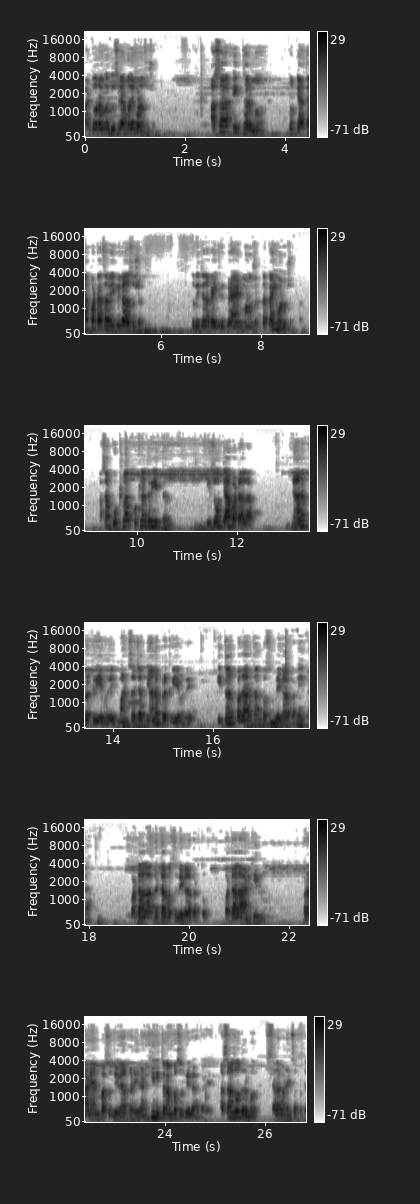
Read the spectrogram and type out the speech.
आणि तो रंग दुसऱ्यामध्ये पण असू शकतो. असा एक धर्म तो त्या त्या पटाचा वेगवेगळा असू शकतो. तुम्ही त्याला काहीतरी ब्रँड म्हणू शकता काही म्हणू शकता. असा कुठला कुठला तरी एक धर्म की जो त्या पटाला ज्ञान प्रक्रियेमध्ये माणसाच्या ज्ञान प्रक्रियेमध्ये इतर पदार्थांपासून वेगळा वेगळा. पटाला घटापासून वेगळा काढतो पटाला आणखीन प्राण्यांपासून वेगळा काढेल आणखीन इतरांपासून वेगळा काढेल असा जो धर्म त्याला म्हणायचं पटत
